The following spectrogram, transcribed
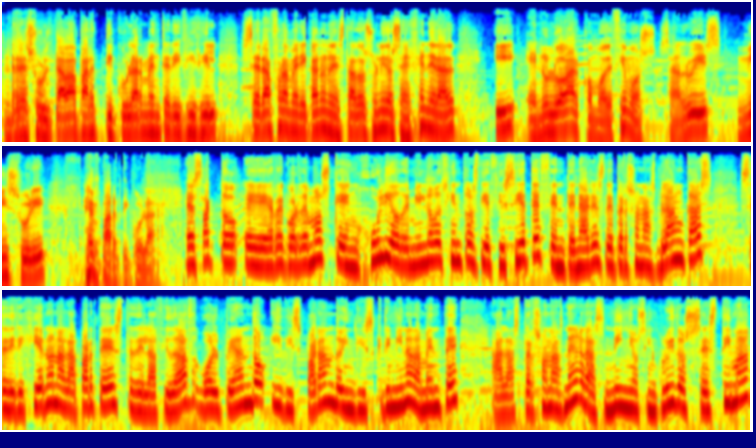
resultaba particularmente difícil ser afroamericano en Estados Unidos en general y en un lugar, como decimos, San Luis, Missouri, en particular. Exacto. Eh, recordemos que en julio de 1917 centenares de personas blancas se dirigieron a la parte este de la ciudad golpeando y disparando indiscriminadamente a las personas negras, niños incluidos. Se estima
